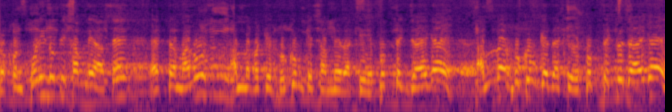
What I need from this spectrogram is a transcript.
যখন পরিণতি সামনে আসে, একটা মানুষ আল্লাহ হুকুমকে সামনে রাখে প্রত্যেক জায়গায়। আল্লাহর হুকুমকে দেখে প্রত্যেকটা জায়গায়।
